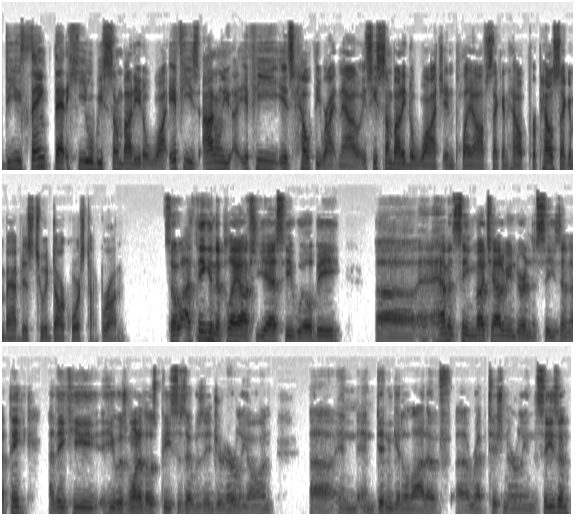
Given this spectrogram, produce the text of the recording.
do you think that he will be somebody to watch if he's I don't if he is healthy right now? Is he somebody to watch in playoffs that can help propel Second Baptist to a dark horse type run? So I think in the playoffs, yes, he will be. Uh, I haven't seen much out of him during the season. I think I think he he was one of those pieces that was injured early on, uh, and and didn't get a lot of uh, repetition early in the season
